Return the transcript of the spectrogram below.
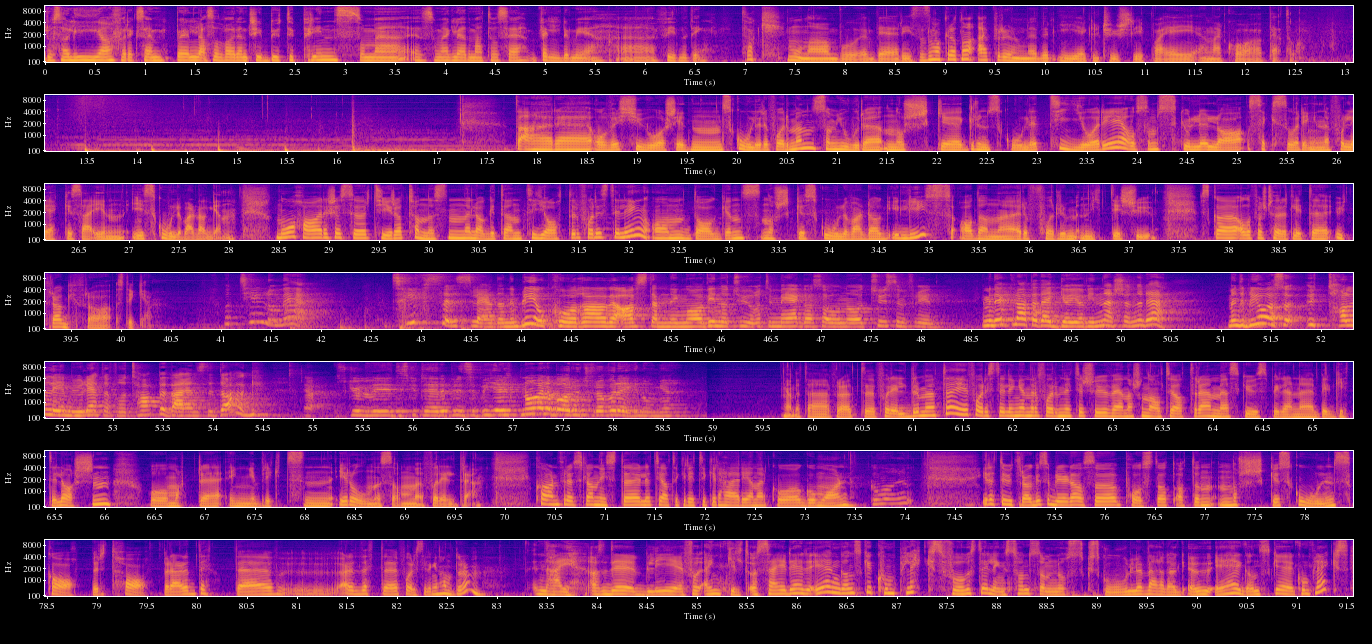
Rosalia f.eks. Altså, det var en tribute til Prins som jeg, som jeg, gleder meg til å se. Veldig mye eh, fine ting. Takk, Mona B. Riise, som akkurat nå er programleder i Kulturstripa i NRK P2. Det er eh, over 20 år siden skolereformen som gjorde norsk eh, grunnskole tiårig, og som skulle la seksåringene få leke seg inn i skolehverdagen. Nå har regissør Tyra Tønnesen laget en teaterforestilling om dagens norske skolehverdag i lys av denne Reform 97. Vi skal aller først høre et lite utdrag fra stykket. Og til og med Trivselslederne blir jo kåra ved avstemning og vinner turer til Megazone og Tusenfryd. Men Det er klart at det er gøy å vinne, jeg skjønner det. Men det blir jo også utallige muligheter for å tape hver eneste dag. Ja, skulle vi diskutere prinsipielt nå, eller bare ut fra vår egen unge? Ja, dette er fra et foreldremøte i forestillingen Reform 97 ved Nationaltheatret med skuespillerne Birgitte Larsen og Marte Engebrigtsen i rollene som foreldre. Karen Frøsland Nystøl, teaterkritiker her i NRK, god morgen. God morgen. I dette utdraget så blir det altså påstått at den norske skolen skaper tapere. Er det dette, er det dette forestillingen handler om? Nei, altså det blir for enkelt å si det. Det er en ganske kompleks forestilling, sånn som norsk skolehverdag òg er ganske kompleks.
